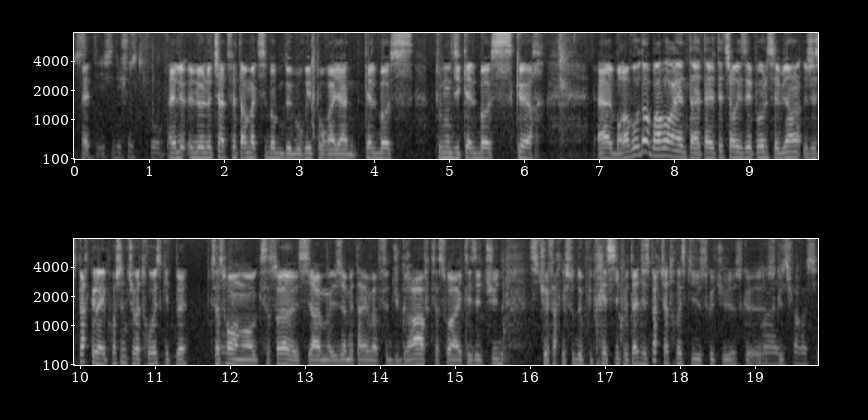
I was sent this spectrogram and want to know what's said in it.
c'est Eh. des, c'est des choses qu'il faut. Eh, le, le- le chat fait un maximum de bruit pour Ryan. Quel boss Tout le monde dit quel boss, cœur. Eh, bravo, non, bravo Ryan, t'as la tête sur les épaules, c'est bien. J'espère que l'année prochaine tu vas trouver ce qui te plaît. Que ça soit, en- que ça soit euh, si jamais tu arrives à faire du graphe, que ça soit avec les études, si tu veux faire quelque chose de plus précis peut-être. J'espère que tu as trouvé ce, qui, ce que tu. Ce que, Ouais, ce que tu... j'espère aussi.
